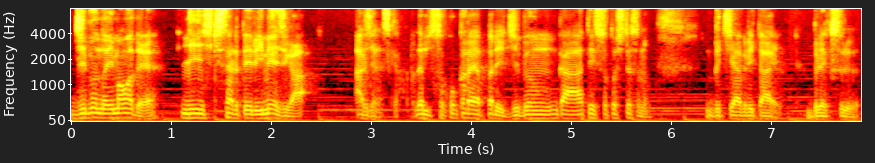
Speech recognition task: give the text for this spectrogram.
自分の今まで認識されているイメージがあるじゃないですか。でもそこからやっぱり自分がアーティストとしてその、ぶち破りたい、ブレイクスルー。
